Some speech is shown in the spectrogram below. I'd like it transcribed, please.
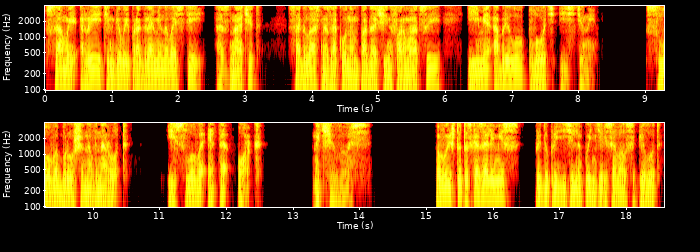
в самой рейтинговой программе новостей, а значит, согласно законам подачи информации, имя обрело плоть истины. Слово брошено в народ, и слово это «орк». Началось. «Вы что-то сказали, мисс?» — предупредительно поинтересовался пилот.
